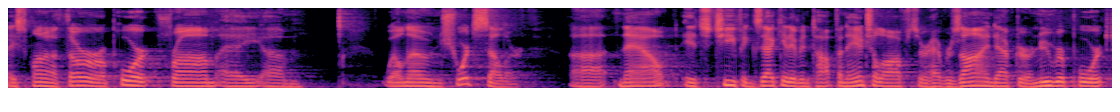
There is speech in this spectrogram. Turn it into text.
based upon a thorough report from a um, well known short seller. Uh, now, its chief executive and top financial officer have resigned after a new report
